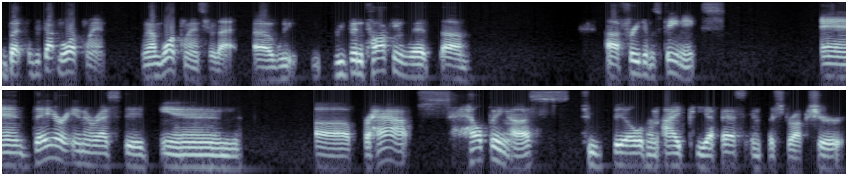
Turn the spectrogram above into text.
but we've got more plans. We have more plans for that. Uh, we we've been talking with um, uh, Freedom's Phoenix, and they are interested in uh, perhaps helping us to build an IPFS infrastructure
